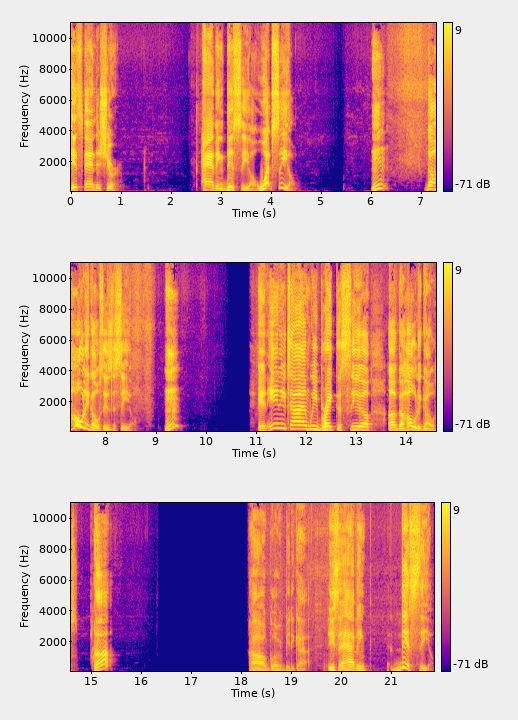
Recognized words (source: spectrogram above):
It standeth sure. Having this seal. What seal? Hmm? The Holy Ghost is the seal. Hmm? And anytime we break the seal of the Holy Ghost, huh? Oh, glory be to God. He said, having this seal.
